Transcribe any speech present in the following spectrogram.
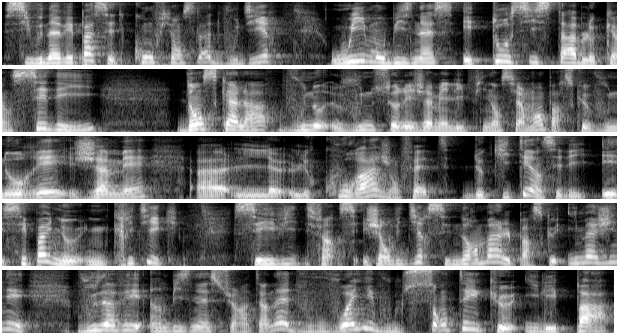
si vous n'avez pas cette confiance-là de vous dire oui, mon business est aussi stable qu'un CDI, dans ce cas-là, vous, ne serez jamais libre financièrement parce que vous n'aurez jamais euh, le, courage en fait de quitter un CDI. Et c'est pas une, critique. C'est j'ai envie de dire c'est normal parce que imaginez, vous avez un business sur internet, vous voyez, vous le sentez que il est pas,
